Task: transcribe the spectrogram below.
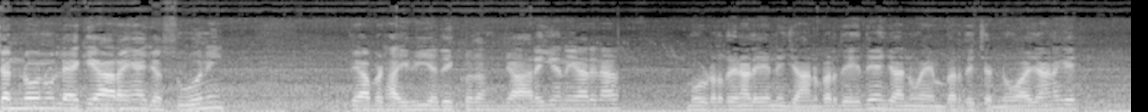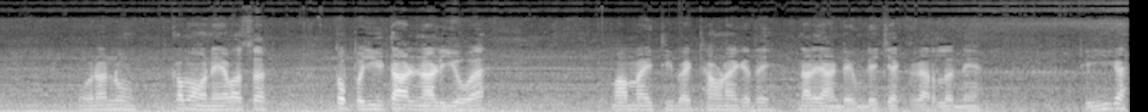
ਚੰਨੋ ਨੂੰ ਲੈ ਕੇ ਆ ਰਹੇ ਆ ਜੱਸੂ ਹੋਣੀ ਤੇ ਆ ਬਿਠਾਈ ਹੋਈ ਆ ਦੇਖੋ ਤਾਂ ਜਾ ਰਹੀਆਂ ਨੇ ਯਾਰ ਨਾਲ। ਮੋਟਰ ਦੇ ਨਾਲ ਇਹਨੇ ਜਾਨਵਰ ਦੇਖਦੇ ਆ ਜਾਨੂੰ ਐਂਬਰ ਤੇ ਚੰਨੋ ਆ ਜਾਣਗੇ। ਉਹਨਾਂ ਨੂੰ ਘਮਾਉਨੇ ਆ ਬਸ। ਧੁੱਪ ਜੀ ਢਾਲਣ ਵਾਲੀ ਉਹ ਹੈ। ਮਾਮਾ ਇੱਥੇ ਬੈਠਾ ਹੋਣਾ ਕਿਤੇ, ਨਾਲੇ ਆਂਡੇ ਉਂਡੇ ਚੈੱਕ ਕਰ ਲੈਣੇ ਆ। ਠੀਕ ਹੈ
